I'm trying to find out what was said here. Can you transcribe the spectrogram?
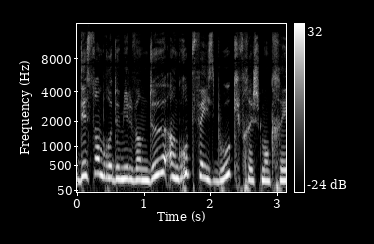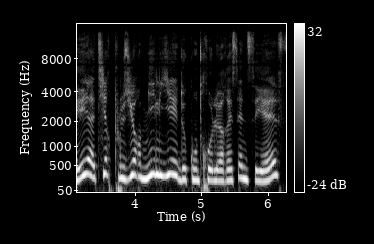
Décembre 2022, un groupe Facebook fraîchement créé attire plusieurs milliers de contrôleurs SNCF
